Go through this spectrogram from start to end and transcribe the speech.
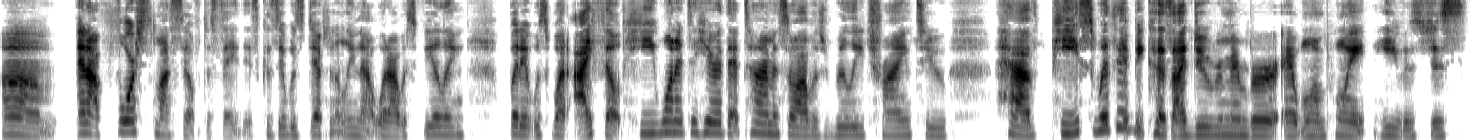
um, and I forced myself to say this because it was definitely not what I was feeling, but it was what I felt he wanted to hear at that time. And so I was really trying to have peace with it because I do remember at one point he was just,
